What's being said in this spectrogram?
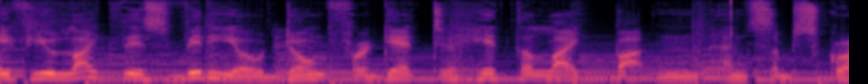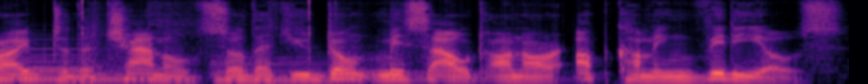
If you like this video don't forget to hit the like button and subscribe to the channel so that you don't miss out on our upcoming videos.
